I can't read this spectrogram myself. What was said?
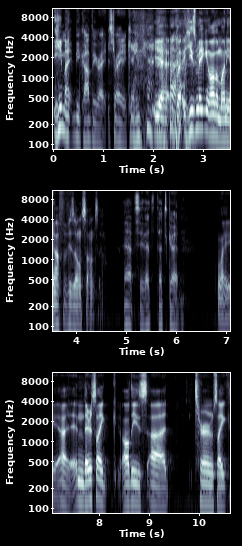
He, might be copyright straight king. Yeah, but he's making all the money off of his own songs, though. yeah, see that's that's good. Like, uh, and there's like all these uh, terms, like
